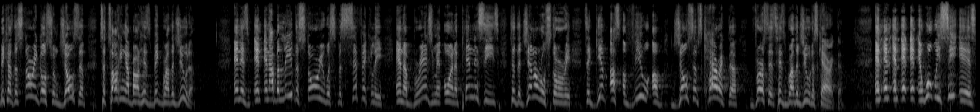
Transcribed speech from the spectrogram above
Because the story goes from Joseph to talking about his big brother Judah. And, and, and, I believe the story was specifically an abridgment or an appendices to the general story to give us a view of Joseph's character versus his brother Judah's character. And, and, and, and, and what we see is,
